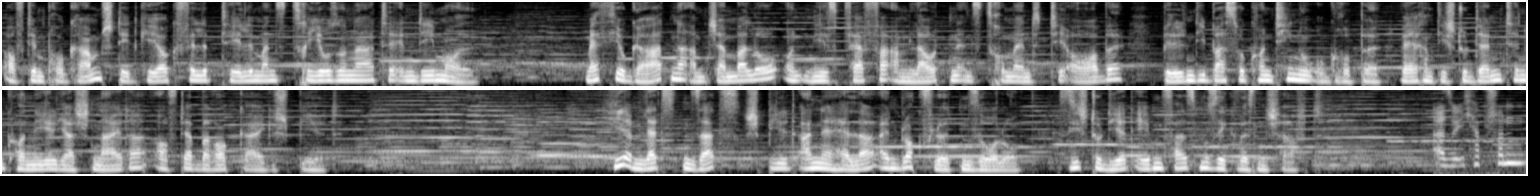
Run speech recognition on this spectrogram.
Auf dem Programm steht Georg Philipp Telemanns Triosonate in D-Moll. Matthew Gardner am Cembalo und Nils Pfeffer am lauten Instrument Theorbe bilden die Basso Continuo-Gruppe, während die Studentin Cornelia Schneider auf der Barockgeige spielt. Hier im letzten Satz spielt Anne Heller ein Blockflötensolo. Sie studiert ebenfalls Musikwissenschaft. Also ich habe schon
